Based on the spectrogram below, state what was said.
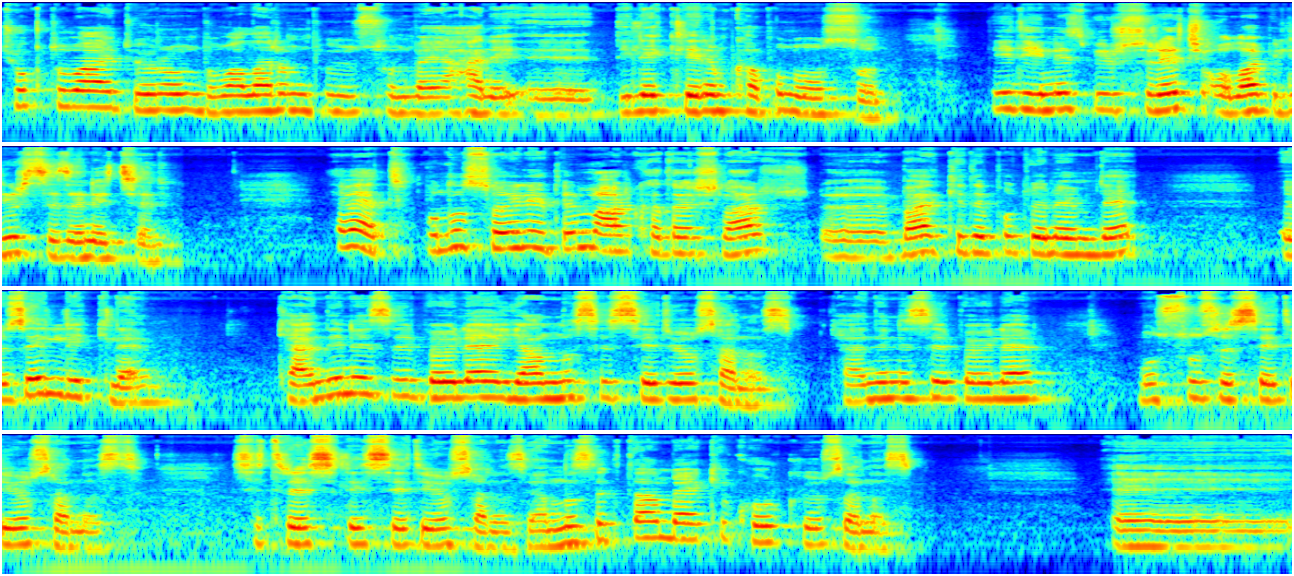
çok dua ediyorum, dualarım duyulsun veya hani e, dileklerim kabul olsun dediğiniz bir süreç olabilir sizin için. Evet, bunu söyledim arkadaşlar. E, belki de bu dönemde özellikle kendinizi böyle yalnız hissediyorsanız, kendinizi böyle mutsuz hissediyorsanız, stresli hissediyorsanız, yalnızlıktan belki korkuyorsanız, eee,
